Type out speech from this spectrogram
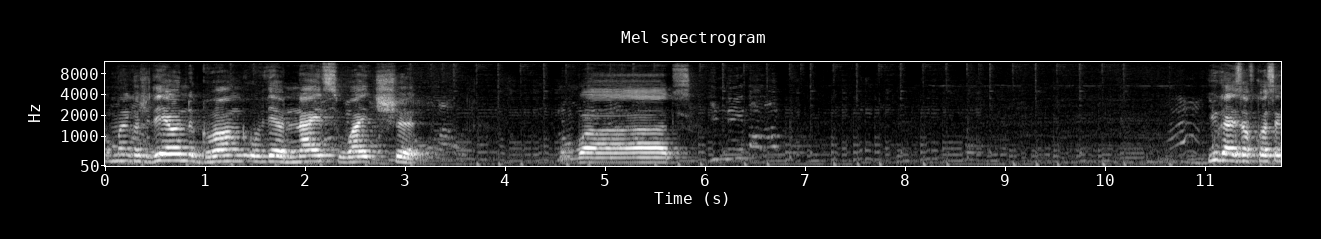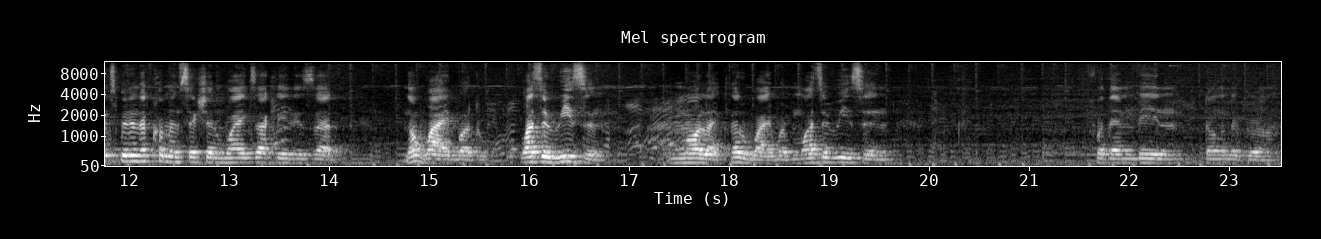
Oh my gosh, they are on the ground with their nice white shirt. What? You guys of course explain in the comment section why exactly it is that. Not why, but what's the reason? More like, not why, but what's the reason for them being down on the ground.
